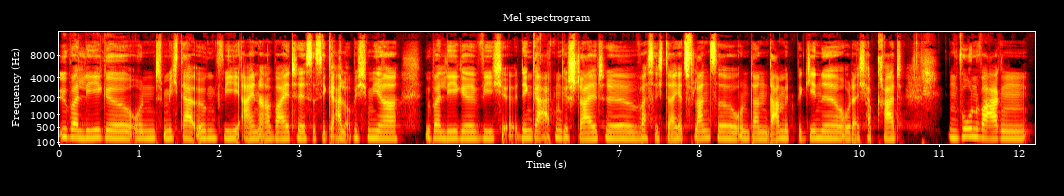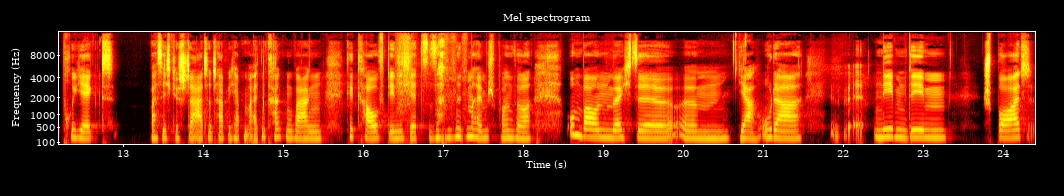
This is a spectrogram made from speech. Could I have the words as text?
überlege und mich da irgendwie einarbeite. Es ist egal, ob ich mir überlege, wie ich äh, den Garten gestalte, was ich da jetzt pflanze und dann damit beginne. Oder ich habe gerade ein Wohnwagenprojekt, was ich gestartet habe. Ich habe einen alten Krankenwagen gekauft, den ich jetzt zusammen mit meinem Sponsor umbauen möchte. Ähm, ja, oder äh, neben dem Sport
